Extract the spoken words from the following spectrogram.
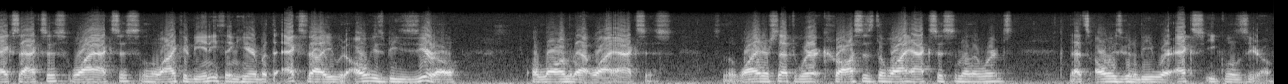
x-axis, y-axis. The y could be anything here, but the x value would always be 0 along that y-axis. So the y-intercept, where it crosses the y-axis, in other words, that's always going to be where x equals 0.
